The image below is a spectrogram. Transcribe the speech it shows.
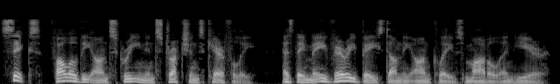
6. Follow the on-screen instructions carefully, as they may vary based on the Enclave's model and year.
